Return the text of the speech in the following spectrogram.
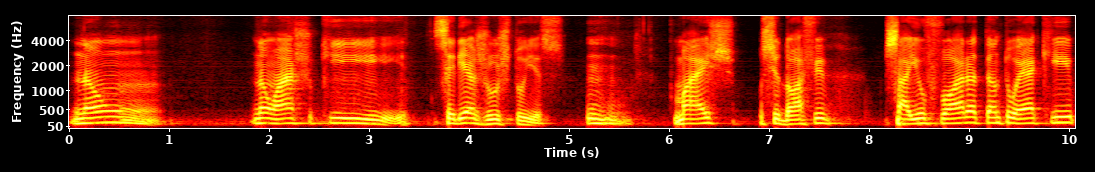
não não acho que seria justo isso. Mas o Sidorf saiu fora, tanto é que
